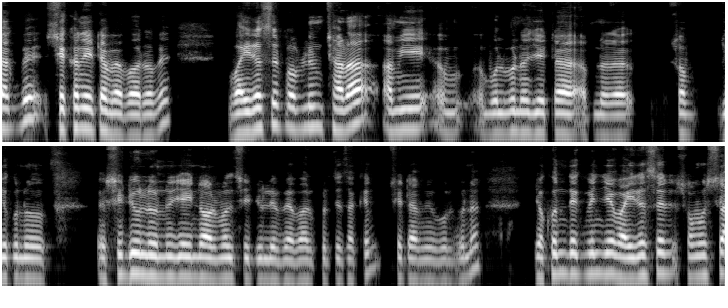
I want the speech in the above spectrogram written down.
থাকবে, সেখানে এটা ব্যবহার হবে। ভাইরাসের প্রবলেম ছাড়া আমি বলব না যে এটা আপনারা সব যে কোনো শিডিউল অনুযায়ী নর্মাল শিডিউলে ব্যবহার করতে থাকেন, সেটা আমি বলব না। যখন দেখবেন যে ভাইরাসের সমস্যা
